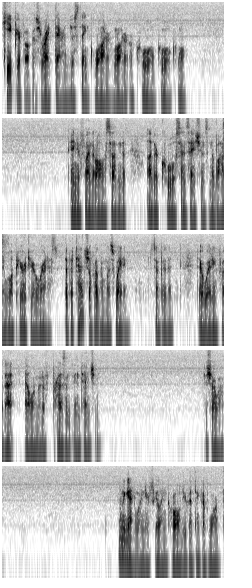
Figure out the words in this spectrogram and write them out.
keep your focus right there and just think water, water, or cool, cool, cool. And you'll find that all of a sudden that other cool sensations in the body will appear to your awareness. The potential for them was waiting, simply that they're waiting for that element of present intention to show up. And again, when you're feeling cold, you can think of warmth.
